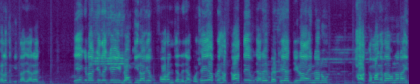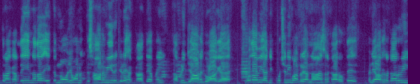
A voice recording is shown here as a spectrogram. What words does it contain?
ਗਲਤ ਕੀਤਾ ਜਾ ਰਿਹਾ ਹੈ। ਇਹ ਕਿਹੜਾ ਕਿਤੇ ਕੋਈ ਡੋਂਕੀ ਲਾ ਕੇ ਫੌਰਨ ਚੱਲੇ ਜਾਂ ਕੁਛ, ਇਹ ਆਪਣੇ ਹੱਕਾਂ ਤੇ ਵਿਚਾਰੇ ਬੈਠੇ ਆ, ਜਿਹੜਾ ਇਹਨਾਂ ਨੂੰ ਹੱਕ ਮੰਗਦਾ, ਉਹਨਾਂ ਨਾਲ ਇਸ ਤਰ੍ਹਾਂ ਕਰਦੇ। ਇਹਨਾਂ ਦਾ ਇੱਕ ਨੌਜਵਾਨ ਕਿਸਾਨ ਵੀਰ ਜਿਹੜੇ ਹੱਕਾਂ ਤੇ ਆਪਣੀ ਆਪਣੀ ਜਾਨ ਗਵਾ ਗਿਆ ਹੈ, ਉਹਦਾ ਵੀ ਅੱਜ ਕੁਝ ਨਹੀਂ ਬਣ ਰਿਹਾ। ਨਾ ਸਰਕਾਰ ਉੱਤੇ, ਪੰਜਾਬ ਸਰਕਾਰ ਵੀ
